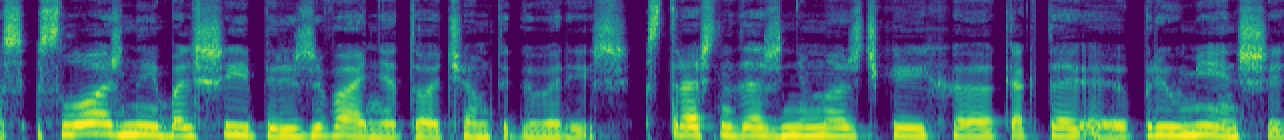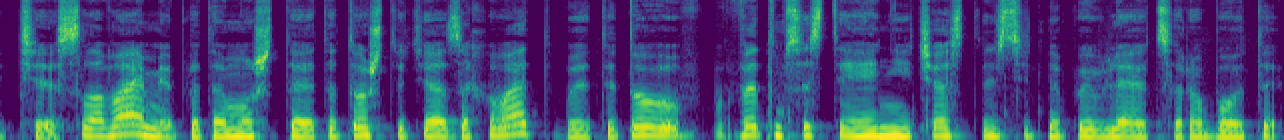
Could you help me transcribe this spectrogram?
сложные большие переживания, то, о чем ты говоришь. Страшно даже немножечко их э, как-то э, преуменьшить словами, потому что это то, что тебя захватывает, и то в этом состоянии часто действительно появляются работы.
